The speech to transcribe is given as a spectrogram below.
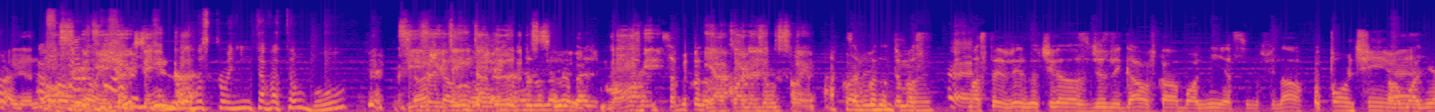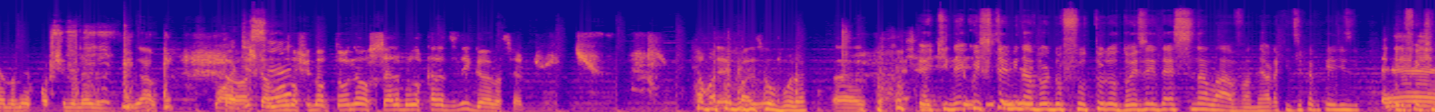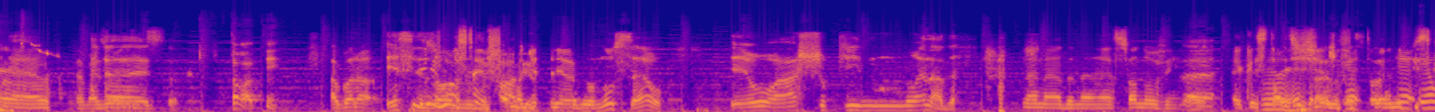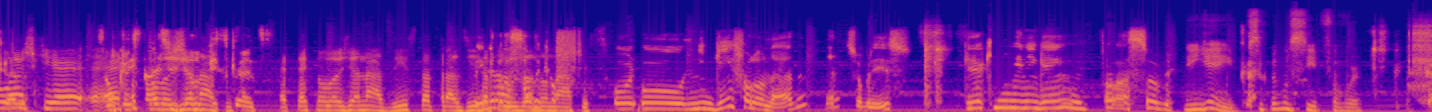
Olha, Nossa, vive filme 80. novo, o Soninho tava tão bom. Eu Vive acho que a luz 80 no fim do anos, túnel, na verdade. morre Sabe quando, e acorda de um sonho. Acorda sabe quando tem umas. É. umas TVs antigas, elas desligavam, ficava uma bolinha assim no final? o pontinho. Uma é. bolinha no meio, pontinho no meio, desligava? Então, eu Pode acho que a ser. luz no fim do túnel é o cérebro do cara desligando, assim. É uma É, TV faz de tubo, né? É, É que nem com o Exterminador do Futuro 2 ele desce na lava, né? A hora que desliga porque ele diz. Ele fez. É, é, mas é, é, isso. Top. Agora, esses E você, em forma de triângulo no céu, eu acho que não é nada. não é nada, né? É só nuvem. É. É, cristais É, de é, gelo é, passando e é, eu piscando. acho que é, é São cristais de tecnologia gelo nazista. piscantes. É tecnologia nazista trazida É pelos engraçado que eu- Anunnakis. O, o- ninguém falou nada né, sobre isso. Queria que ninguém falasse sobre. Ninguém, se pronuncie, por favor.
